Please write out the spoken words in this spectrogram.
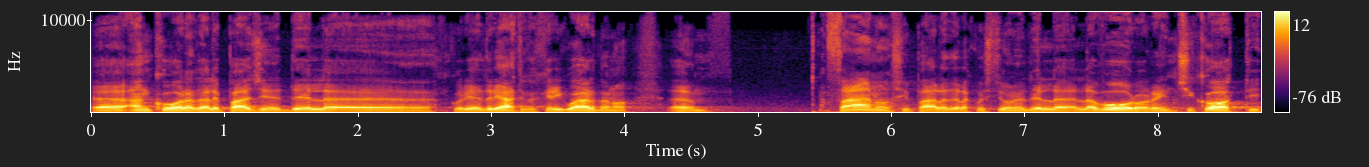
Eh, ancora dalle pagine del eh, Corriere Adriatico che riguardano ehm, Fano, si parla della questione del lavoro, Rencicotti,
